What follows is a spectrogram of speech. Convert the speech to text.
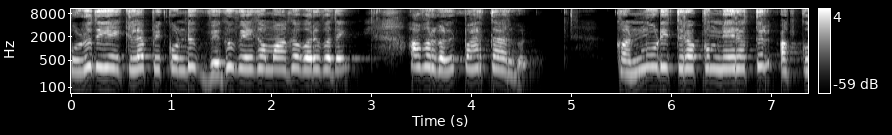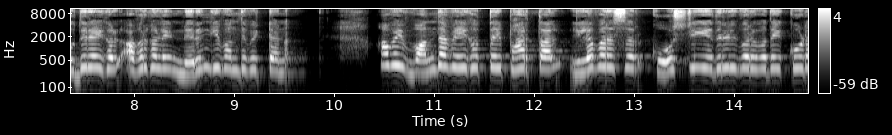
புழுதியை கிளப்பிக் கொண்டு வெகு வேகமாக வருவதை அவர்கள் பார்த்தார்கள். கண்மூடி திறக்கும் நேரத்தில் அக்குதிரைகள் அவர்களை நெருங்கி வந்துவிட்டன. அவை வந்த வேகத்தை பார்த்தால் இளவரசர் கோஷ்டி எதிரில் வருவதை கூட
